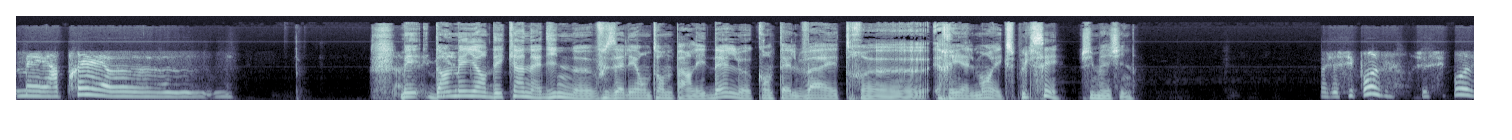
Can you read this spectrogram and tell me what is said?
Mais après, euh, Mais dans le meilleur des cas, Nadine, vous allez entendre parler d'elle quand elle va être euh, réellement expulsée, j'imagine. je suppose, je suppose.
